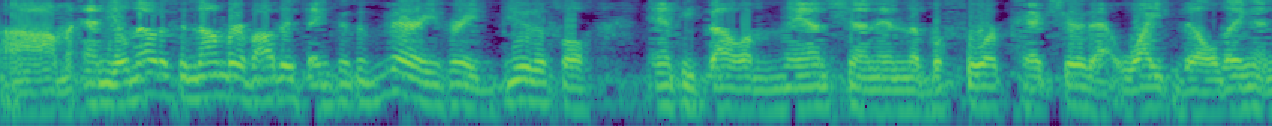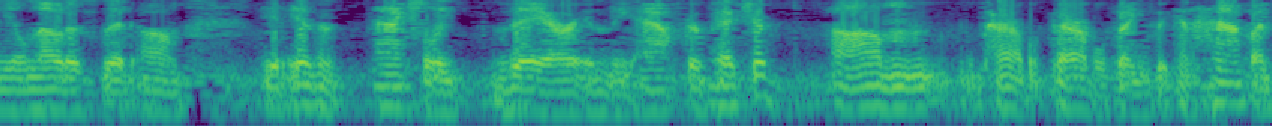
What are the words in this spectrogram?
Um, and you'll notice a number of other things. There's a very, very beautiful antebellum mansion in the before picture, that white building, and you'll notice that um, it isn't actually there in the after picture. Um, terrible, terrible things that can happen.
